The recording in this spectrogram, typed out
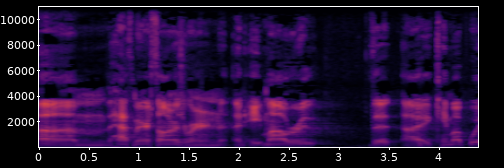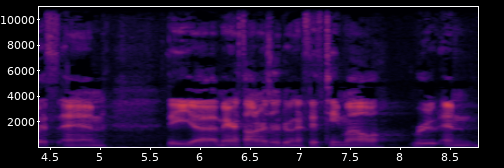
Um, the half marathoners are running an eight mile route that I came up with, and the uh, marathoners are doing a 15 mile route. And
